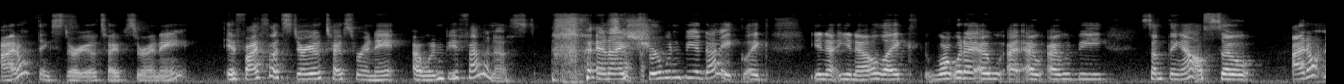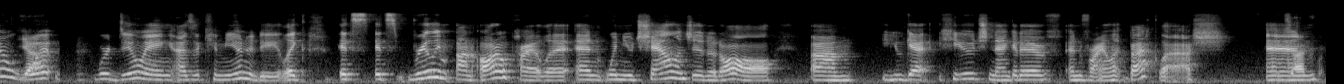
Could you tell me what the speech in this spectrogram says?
I don't think stereotypes are innate. If I thought stereotypes were innate, I wouldn't be a feminist, and I sure wouldn't be a dyke. Like, you know, you know, like what would I? I, I, I would be something else. So I don't know Yeah. what we're doing as a community. Like, it's it's really on autopilot, and when you challenge it at all, um, you get huge negative and violent backlash. And Exactly.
